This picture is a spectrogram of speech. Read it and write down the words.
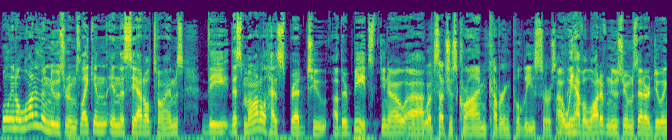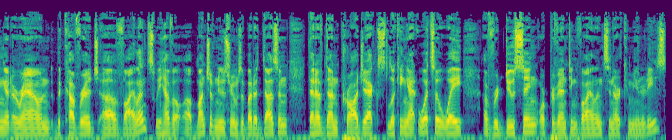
Well, in a lot of the newsrooms, like in, in the Seattle Times, the this model has spread to other beats. You know, uh, what such as crime, covering police, or something. Uh, we have a lot of newsrooms that are doing it around the coverage of violence. We have a, a bunch of newsrooms, about a dozen, that have done projects looking at what's a way of reducing or preventing violence in our communities.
